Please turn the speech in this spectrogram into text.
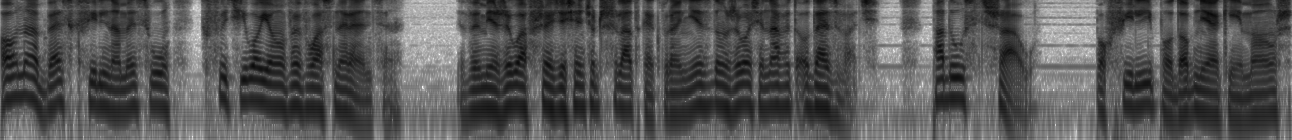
ona bez chwili namysłu chwyciła ją we własne ręce. Wymierzyła w 63-latkę, która nie zdążyła się nawet odezwać. Padł strzał. Po chwili, podobnie jak jej mąż,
